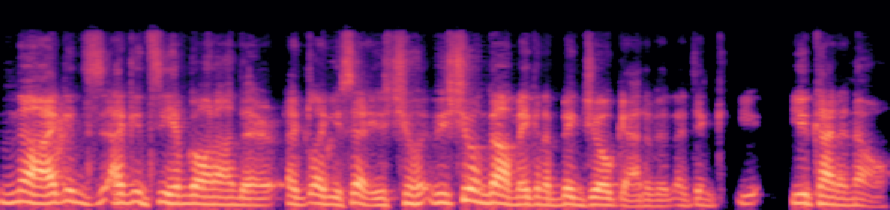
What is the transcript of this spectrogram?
No, I can I can see him going on there. Like like you said, he's chewing he's chewing gum, making a big joke out of it. I think you you kind of know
